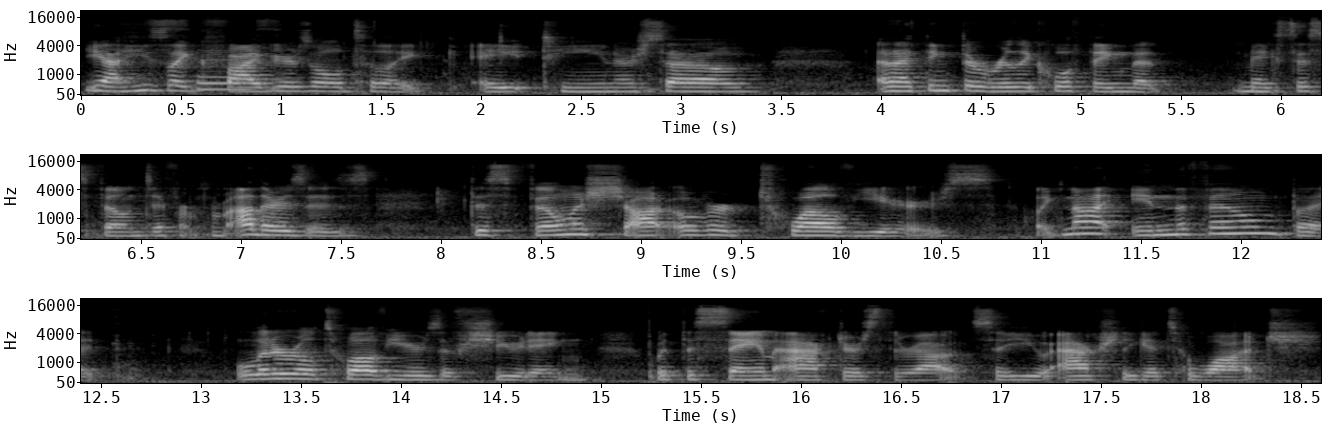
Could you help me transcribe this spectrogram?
Yeah, he's like Six. five years old to like 18 or so. And I think the really cool thing that makes this film different from others is this film is shot over 12 years. Like, not in the film, but literal 12 years of shooting with the same actors throughout. So you actually get to watch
